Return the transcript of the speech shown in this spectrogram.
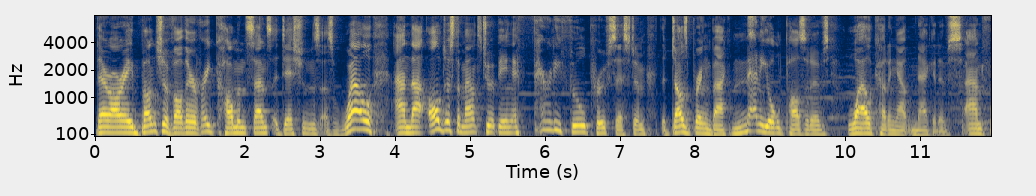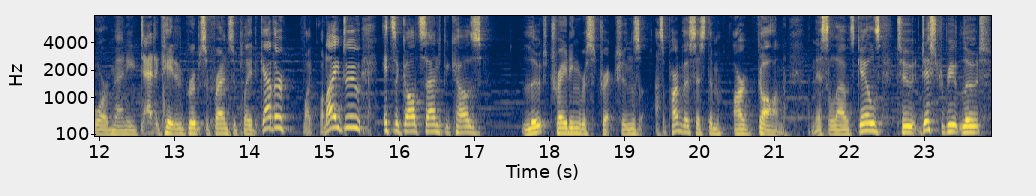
There are a bunch of other very common sense additions as well, and that all just amounts to it being a fairly foolproof system that does bring back many old positives while cutting out negatives. And for many dedicated groups of friends who play together, like what I do, it's a godsend because loot trading restrictions as a part of the system are gone, and this allows guilds to distribute loot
